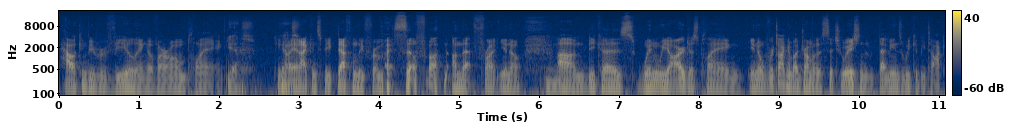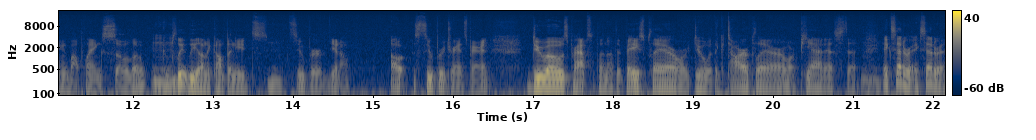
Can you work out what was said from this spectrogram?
how it can be revealing of our own playing. Yes. You know, Yes. and I can speak definitely for myself on, on that front. You know, Mm. um, because when we are just playing, you know, we're talking about drumless situations. That means we could be talking about playing solo, Mhm. completely unaccompanied, Mm. super, you know, oh, super transparent. Duos, perhaps with another bass player, or duo with a guitar player, or pianist, uh, Mm. et cetera, et cetera.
